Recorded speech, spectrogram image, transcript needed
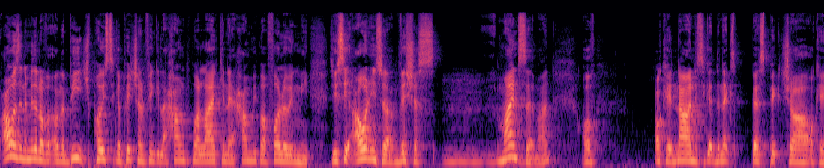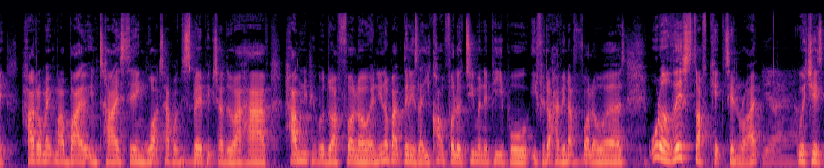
I was in the middle of on the beach posting a picture and thinking like how many people are liking it, how many people are following me. Do you see? I went into that vicious mm. mindset, man, of okay, now I need to get the next best picture. Okay, how do I make my bio enticing? What type of display picture do I have? How many people do I follow? And you know, back then it's like you can't follow too many people if you don't have enough followers. All of this stuff kicked in, right? Yeah. yeah. Which is,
